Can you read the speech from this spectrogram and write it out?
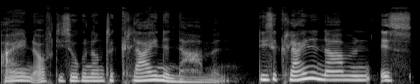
ein auf die sogenannte kleine Namen. Diese kleine Namen ist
